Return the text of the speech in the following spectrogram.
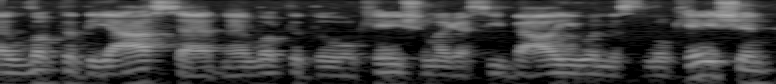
I looked at the asset and I looked at the location. Like I see value in this location,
